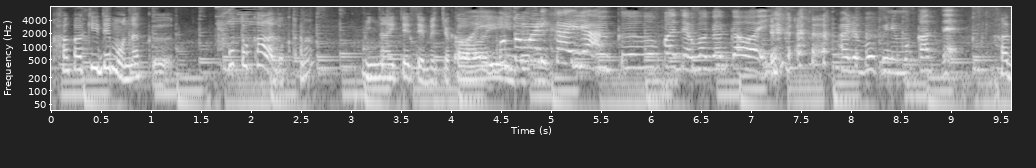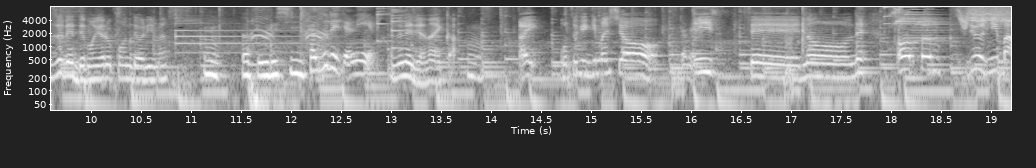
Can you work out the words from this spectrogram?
はがきでもなくフォトカードかな？みんないててめっちゃ可愛いお泊まり会だ僕のパジャマが可愛い。あれ僕に向かって。ハズレでも喜んでおります。うんだって嬉しい。ハズレじゃねえよ。ハズレじゃないか。うんはいお次行きましょう。いっせーのでオープン12番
